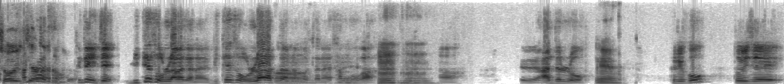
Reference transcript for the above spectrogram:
저 있잖아요. 근데 이제 밑에서 올라가잖아요. 밑에서 올라갔다는 어, 거잖아요. 네. 상무가 음, 음. 어, 그 아들로. 예. 그리고 또 이제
